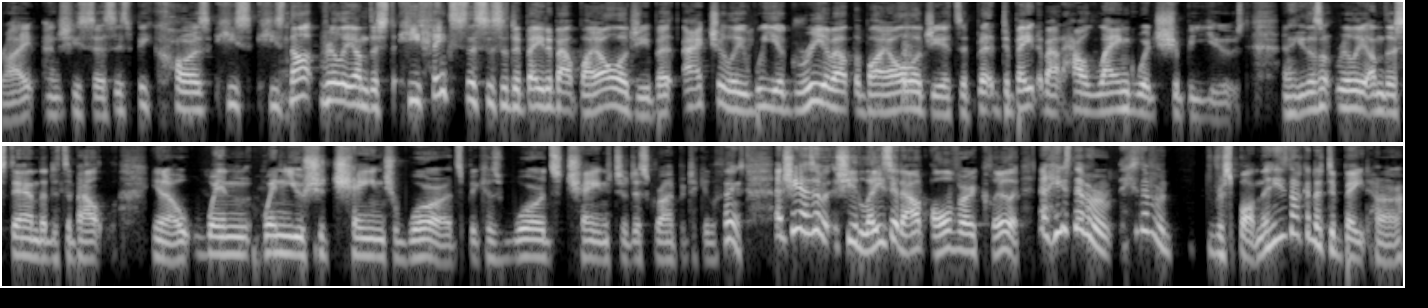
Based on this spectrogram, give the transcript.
right? And she says it's because he's he's not really understand. He thinks this is a debate about biology, but actually we agree about the biology. It's a b- debate about how language should be used, and he doesn't really understand that it's about you know when when you should change words because words change to describe particular things. And she has a, she lays it out all very clearly. Now he's never he's never responded. He's not going to debate her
